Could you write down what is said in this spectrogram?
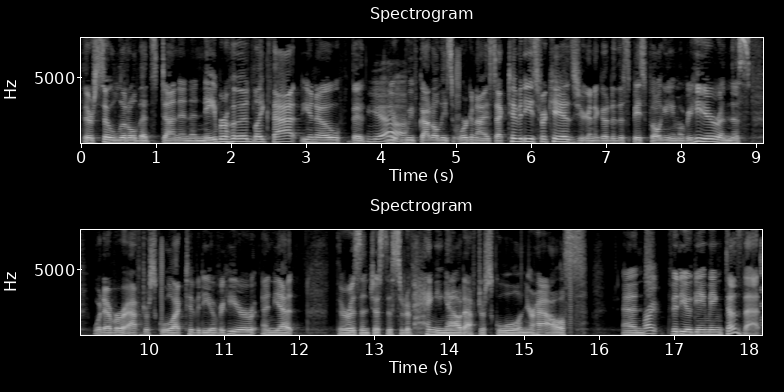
there's so little that's done in a neighborhood like that you know that Yeah. we've got all these organized activities for kids you're going to go to this baseball game over here and this whatever after school activity over here and yet there isn't just this sort of hanging out after school in your house and Right. video gaming does that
